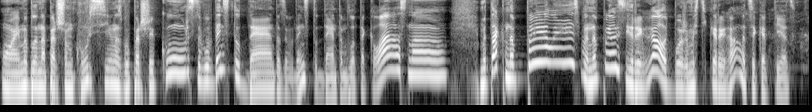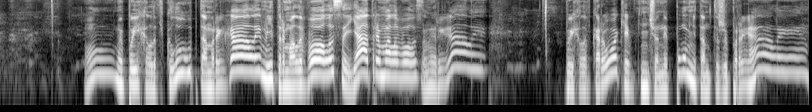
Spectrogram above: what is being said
Ой, ми були на першому курсі. У нас був перший курс, це був день студента, це був день студента. Було так класно. Ми так напились, ми напились і ригали. Боже, ми стільки ригали, це капець. Ми поїхали в клуб, там ригали, мені тримали волоси, я тримала волоси, ми ригали. Поїхали в караоке, нічого не пам'ятаю, там теж поригали.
